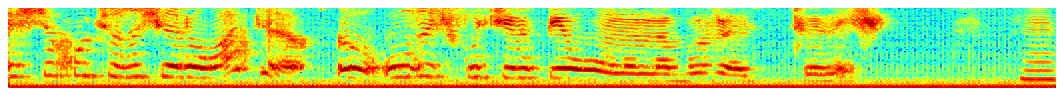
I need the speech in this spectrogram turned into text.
я ще хочу зачарувати е, удочку чемпіона на божественний. М.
